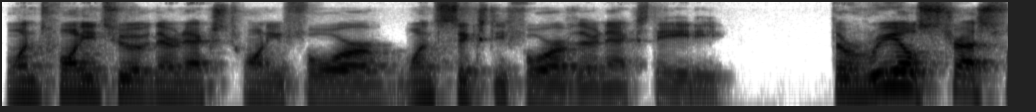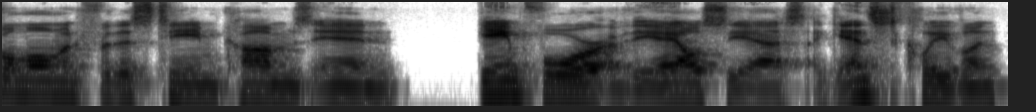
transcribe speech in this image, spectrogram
won 22 of their next 24, won 64 of their next 80. The real stressful moment for this team comes in game four of the ALCS against Cleveland.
